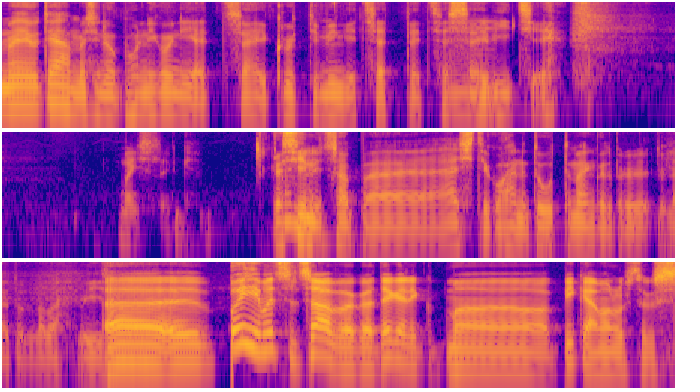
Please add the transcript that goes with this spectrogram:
me ju teame sinu puhul niikuinii, et sa ei kruti mingeid sätteid, sest mm -hmm. sa ei Mhm. viitsi. mõistlik. Kas siin nüüd saab äh, hästi kohe nende uute mängude peale üle tulla või? Äh, põhimõtteliselt saab, aga tegelikult ma pigem alustaks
